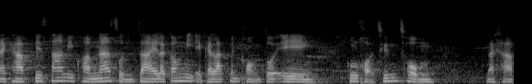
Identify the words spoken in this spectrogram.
นะครับพิซซ่ามีความน่าสนใจ แล้วก็มีเอกลักษณ์เป็นของตัวเองครูขอชื่นชมนะครับ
